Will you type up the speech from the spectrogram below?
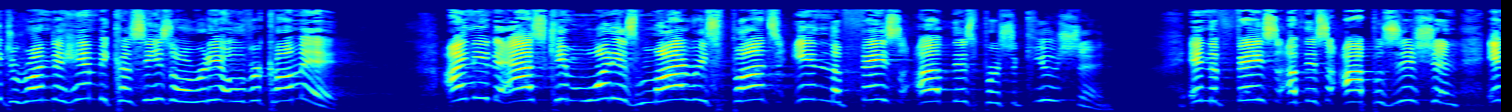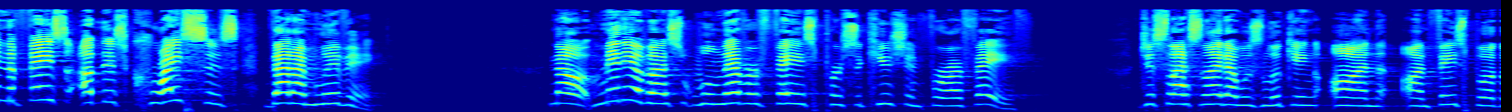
need to run to him because he's already overcome it. I need to ask him, what is my response in the face of this persecution? In the face of this opposition, in the face of this crisis that I'm living. Now, many of us will never face persecution for our faith. Just last night, I was looking on, on Facebook,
